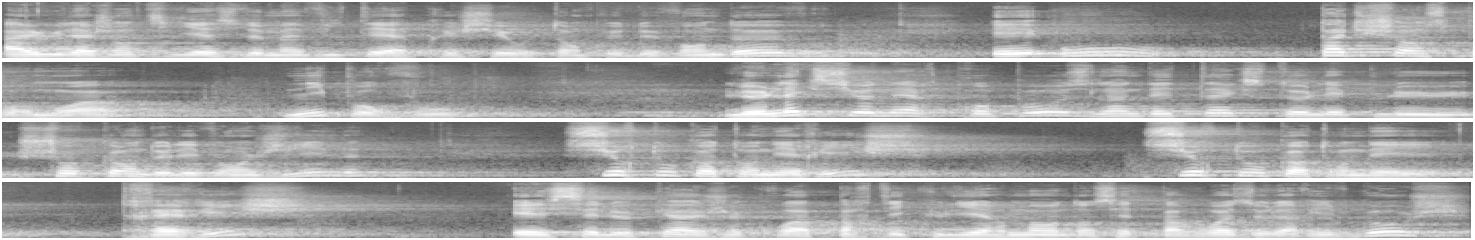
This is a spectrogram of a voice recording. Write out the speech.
a eu la gentillesse de m'inviter à prêcher au temple de Vendœuvre et où, pas de chance pour moi, ni pour vous, le lectionnaire propose l'un des textes les plus choquants de l'Évangile, surtout quand on est riche, surtout quand on est très riche, et c'est le cas, je crois, particulièrement dans cette paroisse de la rive gauche,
